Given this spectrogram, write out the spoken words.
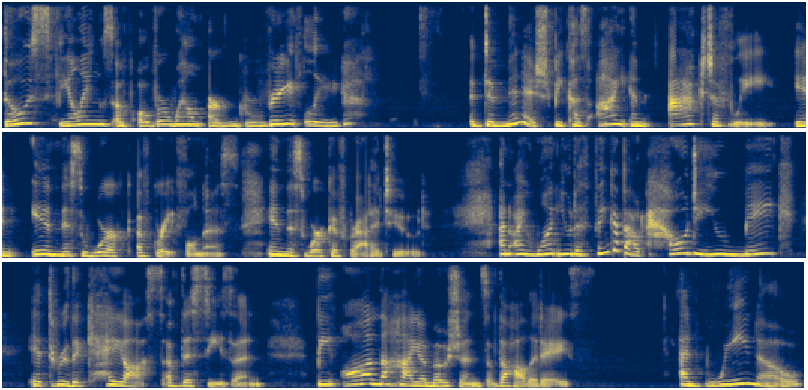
Those feelings of overwhelm are greatly diminished because I am actively in in this work of gratefulness, in this work of gratitude. And I want you to think about how do you make it through the chaos of this season, beyond the high emotions of the holidays. And we know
